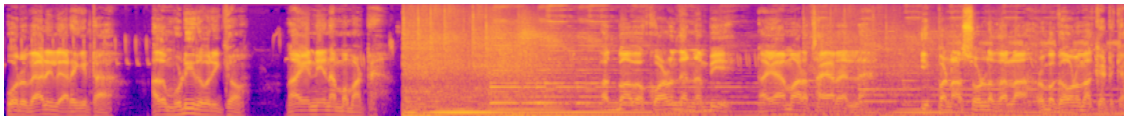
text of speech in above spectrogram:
ஒரு வேலையில் இறங்கிட்டா அது முடிகிற வரைக்கும் நான் என்னையே நம்ப மாட்டேன். பத்மாவை குழந்தை நம்பி நான் ஏமாற தயாரா இல்லை. இப்போ நான் சொல்றதெல்லாம் ரொம்ப கவனமாக கேட்டுக்க.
